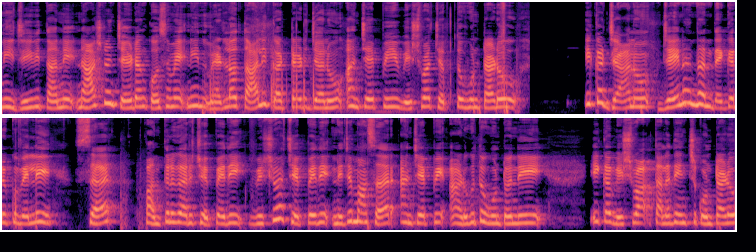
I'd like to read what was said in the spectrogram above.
నీ జీవితాన్ని నాశనం చేయడం కోసమే నీ మెడలో తాలి కట్టాడు జను అని చెప్పి విశ్వ చెప్తూ ఉంటాడు. ఇక జాను జైనందన్ దగ్గరకు వెళ్ళి సార్ పంతులు గారు చెప్పేది విశ్వ చెప్పేది నిజమా సార్? అని చెప్పి అడుగుతూ ఉంటుంది. ఇక విశ్వ తలదించుకుంటాడు.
